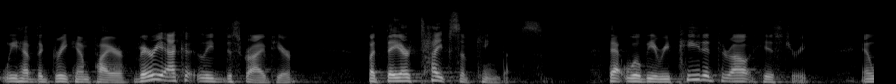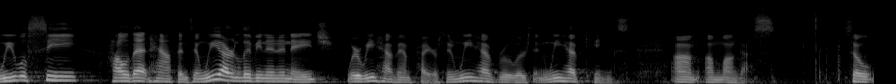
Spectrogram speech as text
we have the Greek Empire, very accurately described here, but they are types of kingdoms that will be repeated throughout history. And we will see how that happens. And we are living in an age where we have empires and we have rulers and we have kings um, among us. So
